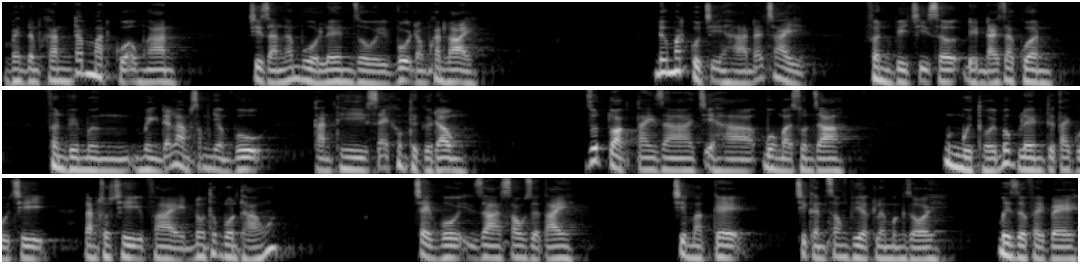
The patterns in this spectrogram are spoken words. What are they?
ven tấm khăn đắp mặt của ông An, chị dán lá bùa lên rồi vội đóng khăn lại. Nước mắt của chị Hà đã chảy, phần vì chị sợ đến đái ra quần, phần vì mừng mình đã làm xong nhiệm vụ, tàn thi sẽ không thể cử động. Rút toạc tay ra, chị Hà buông bà Xuân ra. Một mùi thối bốc lên từ tay của chị, làm cho chị phải nôn thốc nôn tháo. Chạy vội ra sau rửa tay. Chị mặc kệ, chỉ cần xong việc là mừng rồi, bây giờ phải về.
